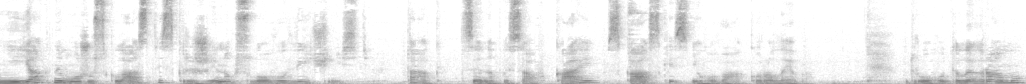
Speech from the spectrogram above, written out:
ніяк не можу скласти з крижинок слово вічність. Так, це написав Кай з казки Снігова королева. Другу телеграму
